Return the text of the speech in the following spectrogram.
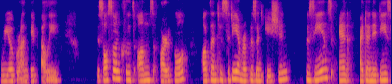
Rio Grande Valley. This also includes Um's article, Authenticity and Representation, Cuisines and Identities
